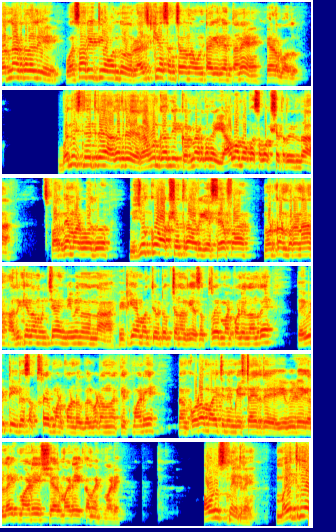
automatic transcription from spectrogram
ಕರ್ನಾಟಕದಲ್ಲಿ ಹೊಸ ರೀತಿಯ ಒಂದು ರಾಜಕೀಯ ಸಂಚಲನ ಉಂಟಾಗಿದೆ ಅಂತಾನೆ ಹೇಳ್ಬೋದು. ಬನ್ನಿ ಸ್ನೇಹಿತರೆ, ಹಾಗಾದ್ರೆ ರಾಹುಲ್ ಗಾಂಧಿ ಕರ್ನಾಟಕದ ಯಾವ ಲೋಕಸಭಾ ಕ್ಷೇತ್ರದಿಂದ ಸ್ಪರ್ಧೆ ಮಾಡ್ಬೋದು? ನಿಜಕ್ಕೂ ಆ ಕ್ಷೇತ್ರ ಅವರಿಗೆ ಸೇಫಾ ನೋಡ್ಕೊಂಡು ಬರೋಣ. ಅದಕ್ಕಿಂತ ಮುಂಚೆ ನೀವೇನು ನನ್ನ ಹಿಟ್ಗೆ ಮಂತ್ ಯೂಟ್ಯೂಬ್ ಚಾನಲ್ಗೆ ಸಬ್ಸ್ಕ್ರೈಬ್ ಮಾಡ್ಕೊಂಡಿಲ್ಲ ಅಂದರೆ ದಯವಿಟ್ಟು ಈಗ ಸಬ್ಸ್ಕ್ರೈಬ್ ಮಾಡಿಕೊಂಡು ಬೆಲ್ ಬಟನ್ನ ಕ್ಲಿಕ್ ಮಾಡಿ. ನಾನು ಕೊಡೋ ಮಾಹಿತಿ ನಿಮ್ಗೆ ಇಷ್ಟ ಇದ್ರೆ ಈ ವಿಡಿಯೋಗೆ ಲೈಕ್ ಮಾಡಿ ಶೇರ್ ಮಾಡಿ ಕಮೆಂಟ್ ಮಾಡಿ. ಅವರು ಸ್ನೇಹಿತರೆ, ಮೈತ್ರಿಯ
